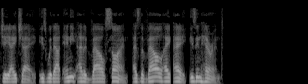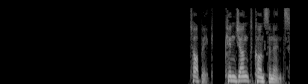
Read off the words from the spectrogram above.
gha is without any added vowel sign, as the vowel a, a is inherent. Conjunct consonants.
